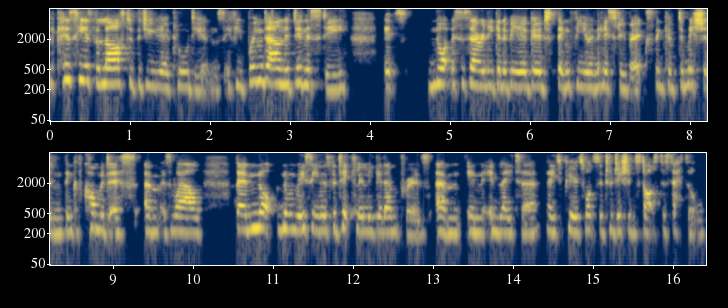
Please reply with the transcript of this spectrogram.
Because he is the last of the Julio Claudians, if you bring down a dynasty, it's not necessarily going to be a good thing for you in the history books. Think of Domitian, think of Commodus um, as well. They're not normally seen as particularly good emperors um, in in later later periods once the tradition starts to settle.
